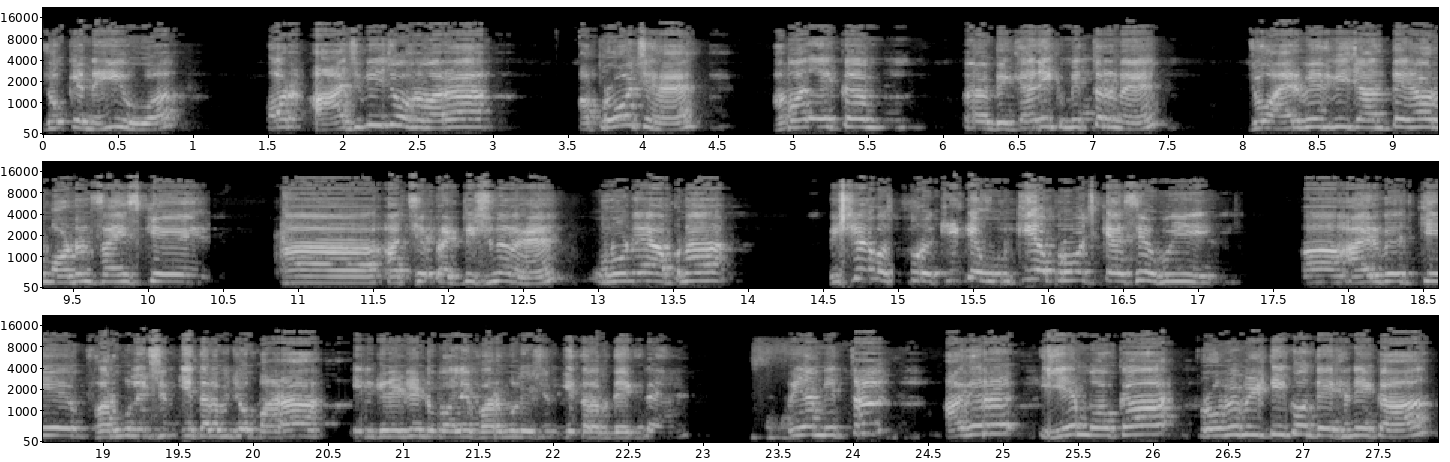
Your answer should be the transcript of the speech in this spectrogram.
जो कि नहीं हुआ। और आज भी जो हमारा अप्रोच है हमारे एक वैज्ञानिक मित्र ने जो आयुर्वेद भी जानते हैं और मॉडर्न साइंस के अ, अच्छे प्रैक्टिशनर हैं उन्होंने अपना विषय वस्तु रखी कि उनकी अप्रोच कैसे हुई आयुर्वेद के फॉर्मुलेशन की तरफ़ जो 12 इंग्रेडिएंट वाले फॉर्मुलेशन की तरफ़ देख रहे हैं। भैया मित्र, अगर ये मौका प्रोबेबिलिटी को देखने का,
